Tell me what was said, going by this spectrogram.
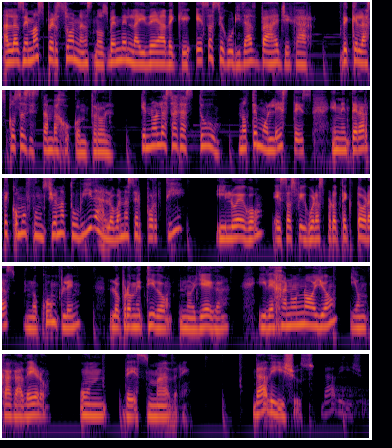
A las demás personas nos venden la idea de que esa seguridad va a llegar, de que las cosas están bajo control, que no las hagas tú, no te molestes en enterarte cómo funciona tu vida, lo van a hacer por ti. Y luego, esas figuras protectoras no cumplen, lo prometido no llega, y dejan un hoyo y un cagadero, un desmadre. Daddy issues. Daddy issues.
